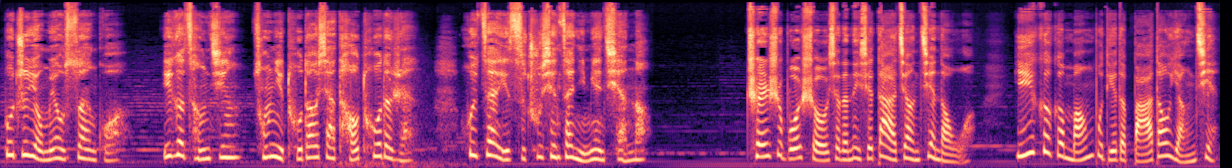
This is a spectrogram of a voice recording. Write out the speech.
不知有没有算过，一个曾经从你屠刀下逃脱的人，会再一次出现在你面前呢？陈世伯手下的那些大将见到我，一个个忙不迭的拔刀扬剑，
